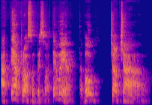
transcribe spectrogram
Até a próxima, pessoal. Até amanhã, tá bom? Tchau, tchau.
